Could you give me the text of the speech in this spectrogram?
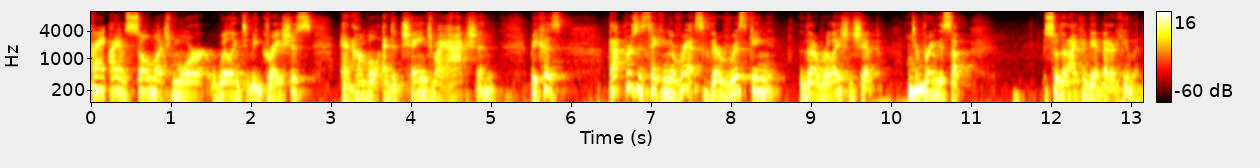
Right. I am so much more willing to be gracious and humble and to change my action because that person's taking a risk. They're risking the relationship to mm-hmm. bring this up so that I can be a better human.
